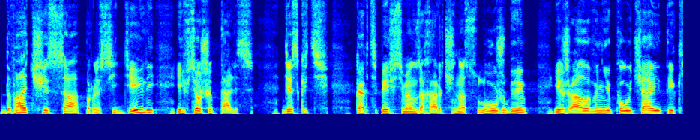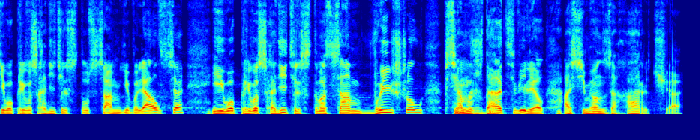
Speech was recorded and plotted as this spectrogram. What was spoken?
Два часа просидели и все шептались. Дескать, как теперь Семен Захарович на службе, и жалование получает, и к его превосходительству сам являлся, и его превосходительство сам вышел, всем ждать велел, а Семен Захарыча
